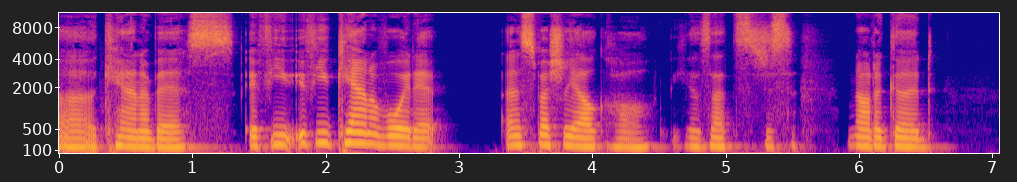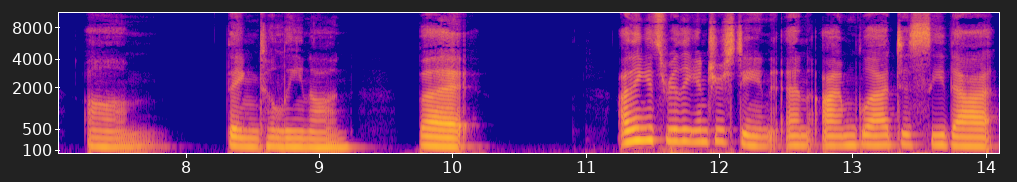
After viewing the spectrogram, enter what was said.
uh, cannabis. If you if you can avoid it, and especially alcohol, because that's just not a good um, thing to lean on. But I think it's really interesting, and I'm glad to see that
